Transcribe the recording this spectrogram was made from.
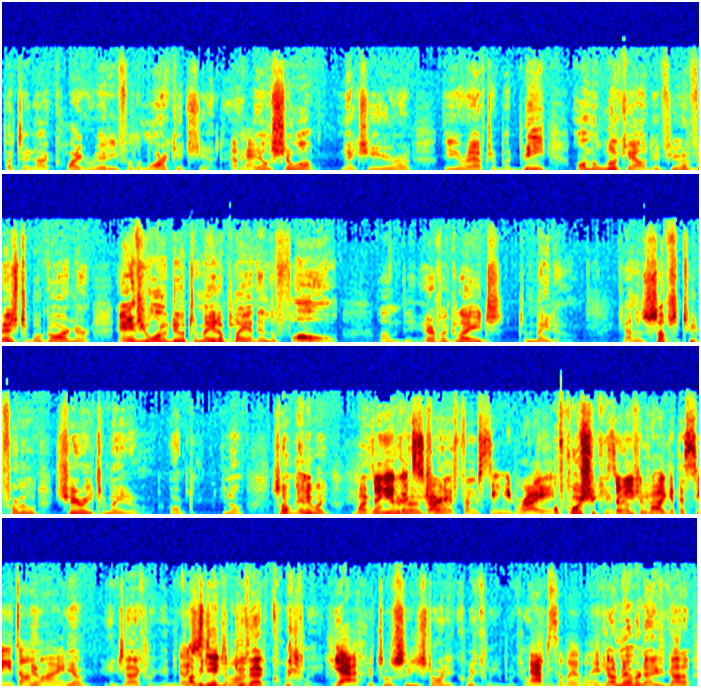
but they're not quite ready for the markets yet. Okay. And they'll show up next year or the year after. But be on the lookout if you're a vegetable gardener and if you want to do a tomato plant in the fall, um, the Everglades tomato. Kind of substitute for a little cherry tomato or, you know. So anyway, you might So you could start it from seed, right? Of course you can. so you could probably get the seeds online. Yeah, exactly. And you It would probably need to do that quickly. Yeah. Get those seeds started quickly because uh, Absolutely. you got to remember now. You've got to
